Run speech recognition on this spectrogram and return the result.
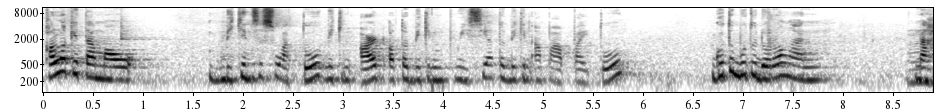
kalau kita mau bikin sesuatu, bikin art atau bikin puisi atau bikin apa-apa itu, gue tuh butuh dorongan. Nah,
